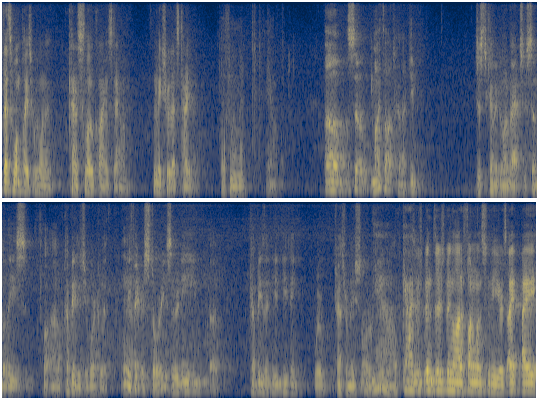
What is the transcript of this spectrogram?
that's one place where we want to kind of slow clients down and make sure that's tight. Definitely. Yeah. Um, so my thought, and I keep just kind of going back to some of these uh, companies that you've worked with. Any favorite stories or any uh, companies that you, you think were transformational? Or Yeah, God, there's been there's been a lot of fun ones through the years. I I,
